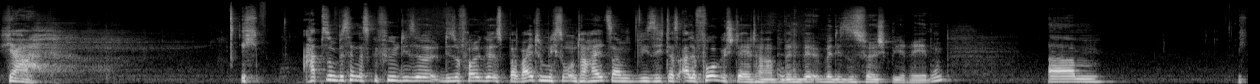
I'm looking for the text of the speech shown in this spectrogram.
Ja. Ich habe so ein bisschen das Gefühl, diese, diese Folge ist bei weitem nicht so unterhaltsam, wie sich das alle vorgestellt haben, wenn wir über dieses Hörspiel reden. Ähm, ich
